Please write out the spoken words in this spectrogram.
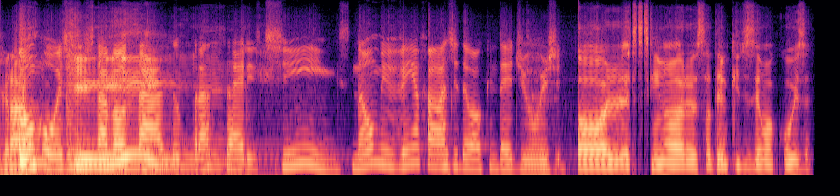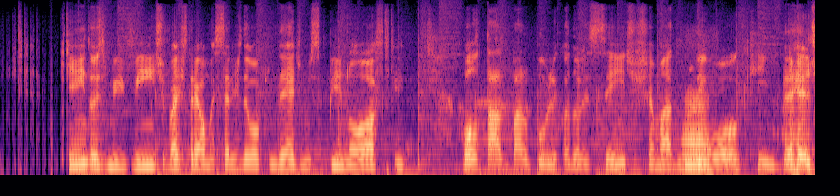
Graças Como hoje a gente tá voltado pra série Teens, não me venha falar de The Walking Dead hoje. Olha, senhora, eu só tenho que dizer uma coisa. Que em 2020 vai estrear uma série de The Walking Dead, um spin-off, voltado para o público adolescente, chamado Ah. The Walking Dead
